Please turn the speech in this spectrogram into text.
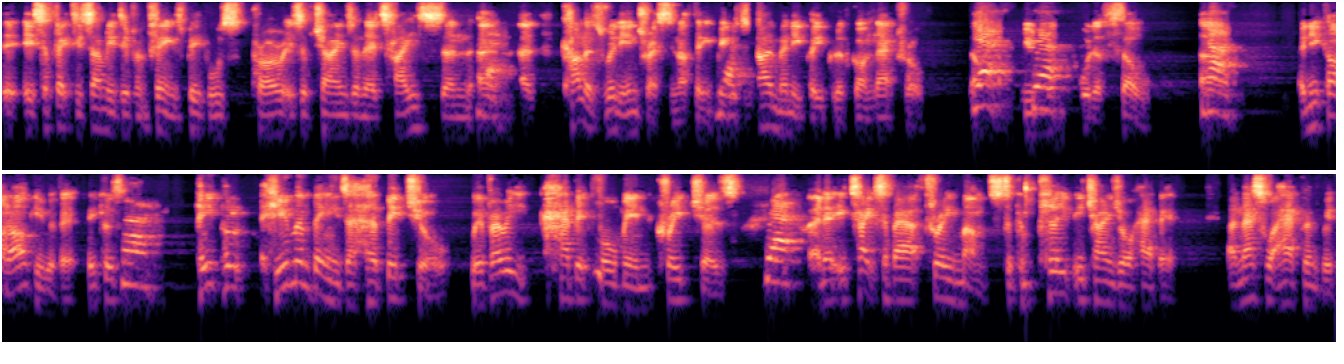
it's affected so many different things. People's priorities have changed and their tastes and, Yeah. and, and colour's really interesting. I think because so many people have gone natural. Yeah, you yeah. never would have thought, Um, no, and you can't argue with it because no, people, human beings are habitual. We're very habit forming creatures yeah, and it, it takes about three months to completely change your habit. And that's what happened with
